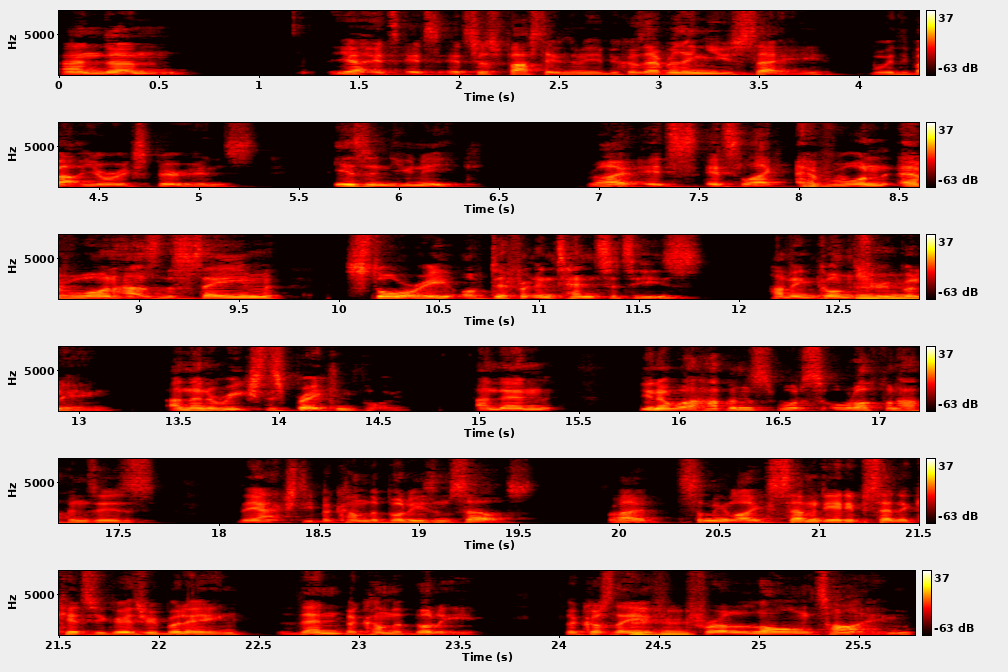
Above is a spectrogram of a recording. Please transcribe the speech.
And um, yeah, it's it's it's just fascinating to me because everything you say with about your experience isn't unique, right? It's it's like everyone everyone has the same story of different intensities having gone through mm-hmm. bullying and then reached this breaking point. And then you know what happens? What's, what often happens is they actually become the bullies themselves right? Something like 70, 80% of kids who go through bullying then become a bully because they've, mm-hmm. for a long time,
